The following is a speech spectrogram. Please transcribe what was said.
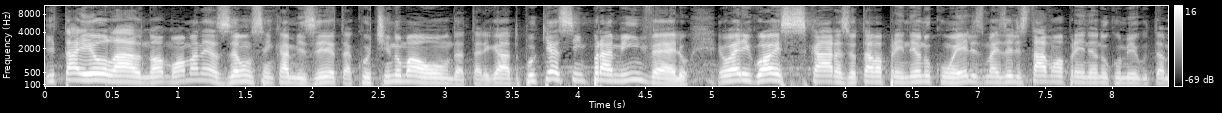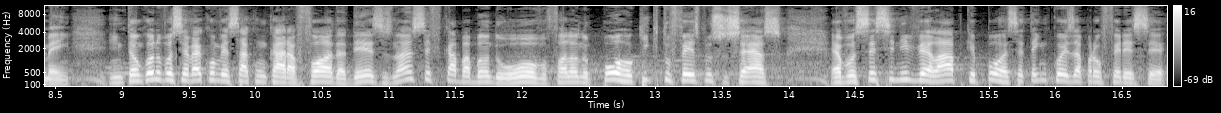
e tá eu lá, mó manezão sem camiseta, curtindo uma onda, tá ligado? Porque assim, pra mim, velho, eu era igual esses caras, eu tava aprendendo com eles, mas eles estavam aprendendo comigo também. Então quando você vai conversar com um cara foda desses, não é você ficar babando ovo, falando, porra, porra, o que, que tu fez para o sucesso? É você se nivelar, porque, porra, você tem coisa para oferecer.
